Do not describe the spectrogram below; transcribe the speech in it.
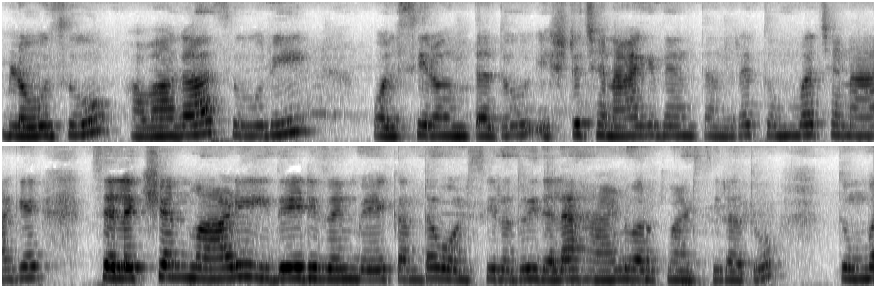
ಬ್ಲೌಸು, ಅವಾಗ ಸೂರಿ ಹೊಲಿಸಿರೋ ಅಂಥದ್ದು ಎಷ್ಟು ಚೆನ್ನಾಗಿದೆ ಅಂತಂದರೆ ತುಂಬ ಚೆನ್ನಾಗಿ ಸೆಲೆಕ್ಷನ್ ಮಾಡಿ ಇದೇ ಡಿಸೈನ್ ಬೇಕಂತ ಹೊಲಿಸಿರೋದು, ಇದೆಲ್ಲ ಹ್ಯಾಂಡ್ ವರ್ಕ್ ಮಾಡಿಸಿರೋದು. ತುಂಬ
